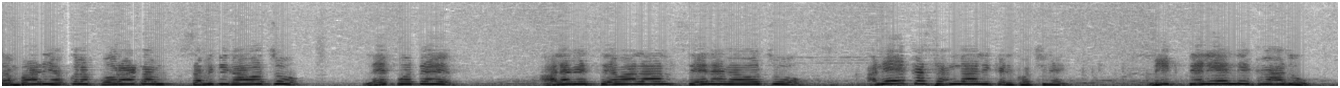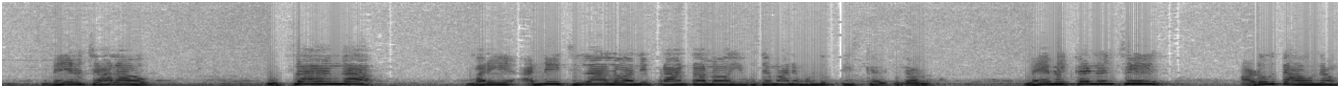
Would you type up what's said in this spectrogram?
లంబాడి హక్కుల పోరాటం సమితి కావచ్చు లేకపోతే అలాగే సేవాలాల్ సేన కావచ్చు అనేక సంఘాలు ఇక్కడికి వచ్చినాయి. మీకు తెలియంది కాదు మీరు చాలా ఉత్సాహంగా మరి అన్ని జిల్లాల్లో అన్ని ప్రాంతాల్లో ఈ ఉద్యమాన్ని ముందుకు తీసుకెళ్తున్నారు. మేము ఇక్కడి నుంచి అడుగుతా ఉన్నాం.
